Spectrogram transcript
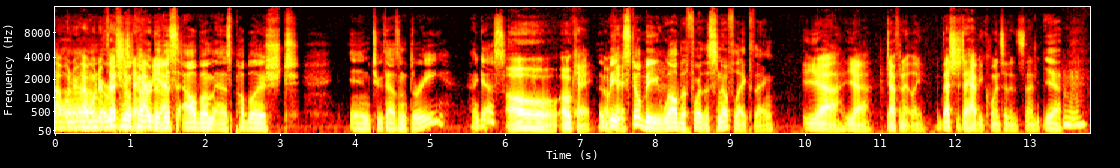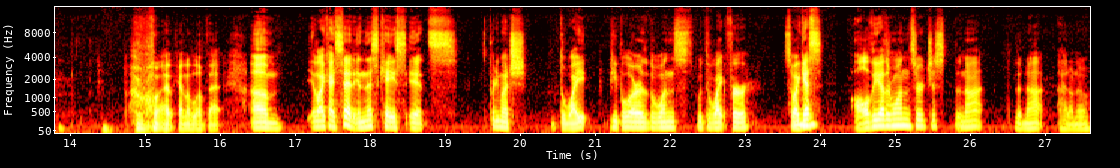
I wonder. I Um, wonder if that's original just a cover happy to this album as published in 2003, I guess. Oh, okay. It'd okay. be still be well before the snowflake thing. Yeah, yeah, definitely. That's just a happy coincidence then. Yeah. I kind of love that. Um, like I said, in this case, it's it's pretty much the white people are the ones with the white fur. So Mm-hmm. I guess all the other ones are just the not the not. I don't know.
